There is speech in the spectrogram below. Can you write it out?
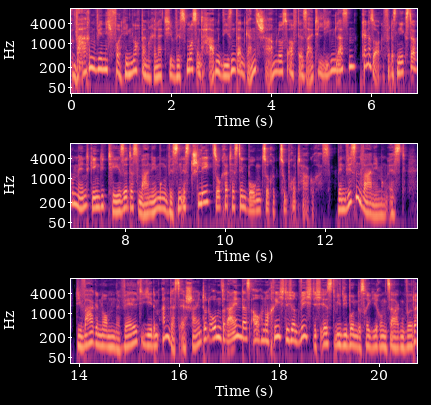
waren wir nicht vorhin noch beim Relativismus und haben diesen dann ganz schamlos auf der Seite liegen lassen? Keine Sorge, für das nächste Argument gegen die These, dass Wahrnehmung Wissen ist, schlägt Sokrates den Bogen zurück zu Protagoras. Wenn Wissen Wahrnehmung ist, die wahrgenommene Welt jedem anders erscheint und obendrein das auch noch richtig und wichtig ist, wie die Bundesregierung sagen würde,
